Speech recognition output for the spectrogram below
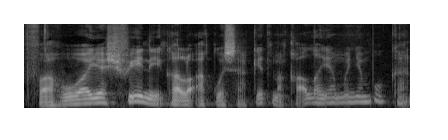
fahuwa yashfini." Kalau aku sakit maka Allah yang menyembuhkan.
